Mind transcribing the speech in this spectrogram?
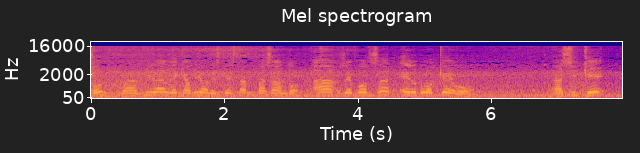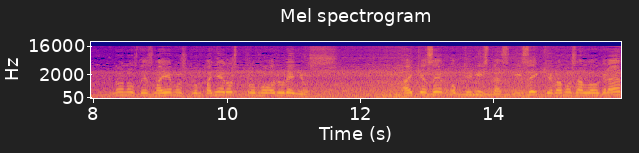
son cantidad de camiones que están pasando a reforzar el bloqueo. Así que no nos desmayemos compañeros como orureños. Hay que ser optimistas y sé que vamos a lograr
